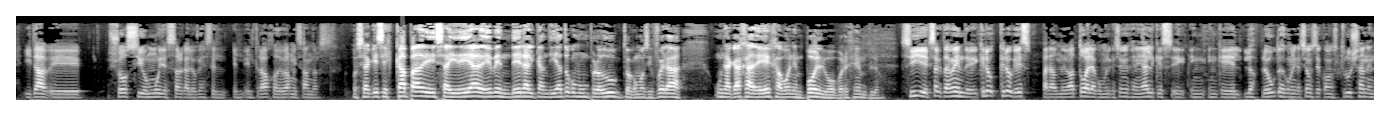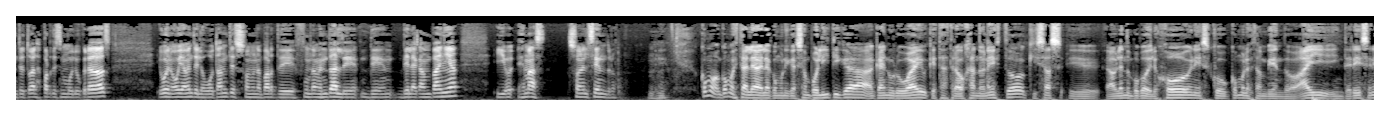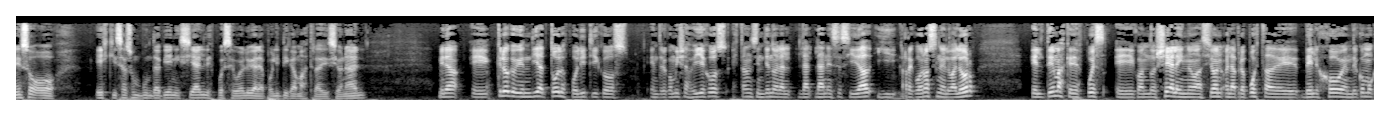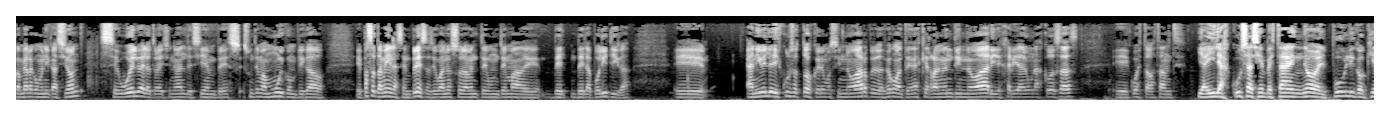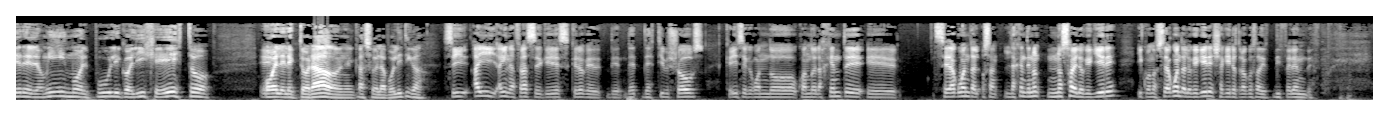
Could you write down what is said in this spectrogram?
Y tal, eh, yo sigo muy de cerca lo que es el, el- el trabajo de Bernie Sanders. O sea que se escapa de esa idea de vender al candidato como un producto, como si fuera una caja de jabón en polvo, por ejemplo. Sí, exactamente. Creo, creo que es para donde va toda la comunicación en general, que es eh, en, en que los productos de comunicación se construyan entre todas las partes involucradas. Y bueno, obviamente los votantes son una parte fundamental de, de- de la campaña y es más, son el centro. ¿Cómo, ¿Cómo está la, la comunicación política acá en Uruguay que estás trabajando en esto? Quizás eh, hablando un poco de los jóvenes, co- ¿cómo, lo están viendo? ¿Hay interés en eso o es quizás un puntapié inicial y después se vuelve a la política más tradicional? Mira, eh, creo que hoy en día todos los políticos, entre comillas, viejos, están sintiendo la, la- la necesidad y reconocen el valor. El tema es que después, eh, cuando llega la innovación o la propuesta de- del joven de cómo cambiar la comunicación, se vuelve a lo tradicional de siempre. Es, un tema muy complicado. Eh, pasa también en las empresas, igual no es solamente un tema de, de- de la política. Eh, a nivel de discurso todos queremos innovar, pero después cuando tenés que realmente innovar y dejar ir algunas cosas, eh, cuesta bastante. Y ahí la excusa siempre está en, no, el público quiere lo mismo, el público elige esto, o Eh, el electorado en el caso de la política. Sí, hay, hay una frase que es, creo que de, de- de Steve Jobs, que dice que cuando, cuando la gente eh, se da cuenta, o sea, la gente no, no sabe lo que quiere, y cuando se da cuenta de lo que quiere, ya quiere otra cosa di- diferente.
